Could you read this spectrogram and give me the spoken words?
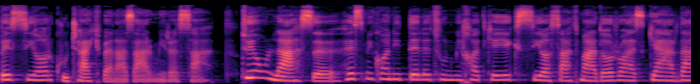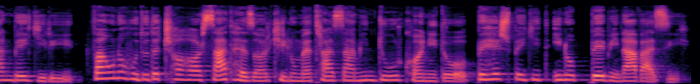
بسیار کوچک به نظر می رسد. توی اون لحظه حس می کنید دلتون می‌خواد که یک سیاستمدار رو از گردن بگیرید و اونو حدود 400 هزار کیلومتر از زمین دور کنید و بهش بگید اینو ببین عوضی.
